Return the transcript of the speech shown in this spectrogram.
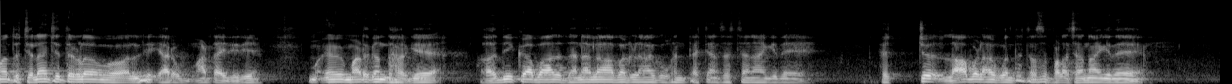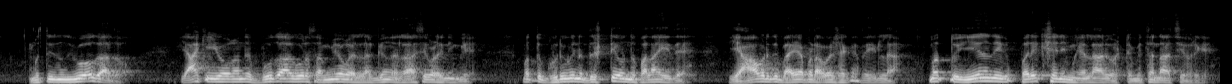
ಮತ್ತು ಚಲನಚಿತ್ರಗಳು ಅಲ್ಲಿ ಯಾರು ಮಾಡ್ತಾ ಇದ್ದೀರಿ ಮಾಡ್ಕೊಂತವ್ರಿಗೆ ಅಧಿಕವಾದ ಧನಲಾಭಗಳಾಗುವಂಥ ಚಾನ್ಸಸ್ ಚೆನ್ನಾಗಿದೆ. ಹೆಚ್ಚು ಲಾಭಗಳಾಗುವಂಥ ಚಾನ್ಸಸ್ ಭಾಳ ಚೆನ್ನಾಗಿದೆ. ಮತ್ತು ಇನ್ನೊಂದು ಯೋಗ ಅದು. ಯಾಕೆ ಯೋಗ ಅಂದರೆ ಬುಧ ಆಗೋರು ಸಂಯೋಗ, ಲಗ್ನ ರಾಶಿ ಒಳಗೆ ನಿಮಗೆ. ಮತ್ತು ಗುರುವಿನ ದೃಷ್ಟಿ ಒಂದು ಫಲ ಇದೆ. ಯಾವ ರೀತಿ ಭಯಪಡೋ ಅವಶ್ಯಕತೆ ಇಲ್ಲ. ಮತ್ತು ಏನಂದ್ರೆ ಈಗ ಪರೀಕ್ಷೆ ನಿಮಗೆ ಎಲ್ಲರಿಗೂ ಅಷ್ಟೇ ಮಿಥುನ ರಾಶಿಯವರಿಗೆ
